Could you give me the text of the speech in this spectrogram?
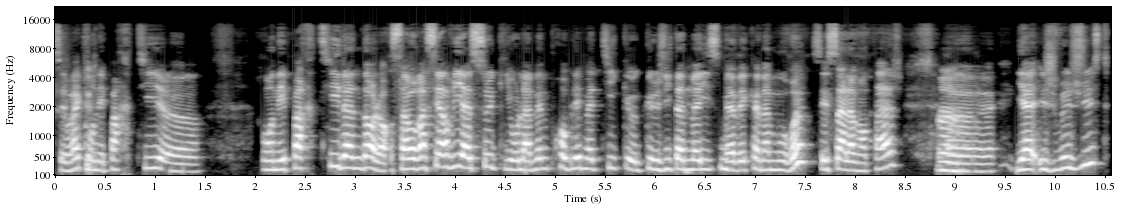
C'est vrai qu'on est parti on est parti là-dedans. Alors, ça aura servi à ceux qui ont la même problématique que Gitane Maïs, mais avec un amoureux. C'est ça l'avantage. Euh, je veux juste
